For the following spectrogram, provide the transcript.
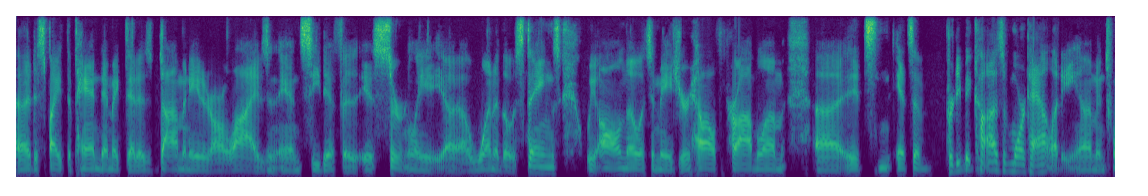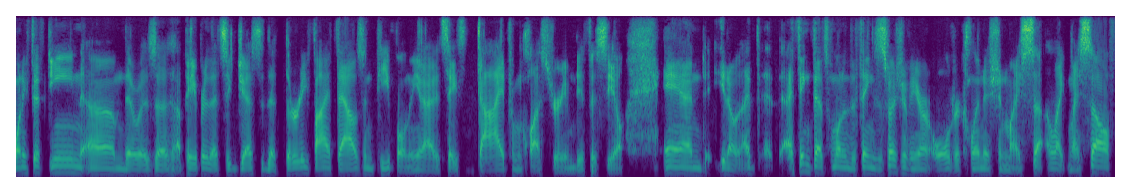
uh, despite the pandemic that has dominated our lives, and, and C. diff is, certainly uh, one of those things. We all know it's a major health problem. Uh, it's it's a pretty big cause of mortality. Um, in 2015, um, there was a, a, paper that suggested that 35,000 people in the United States died from Clostridium difficile difficile. And you know, I, I think that's one of the things, especially if you're an older clinician myself, like myself.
